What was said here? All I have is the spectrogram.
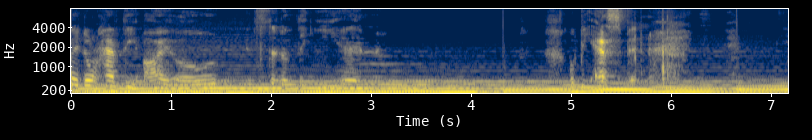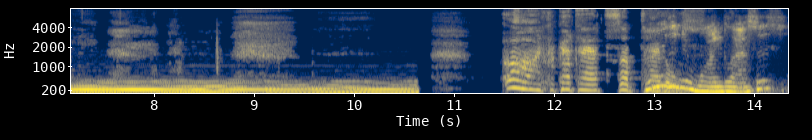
They don't have the IO instead of the EN. I'll be Espen. Oh, I forgot to add Where are the new subtitles. wine glasses?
